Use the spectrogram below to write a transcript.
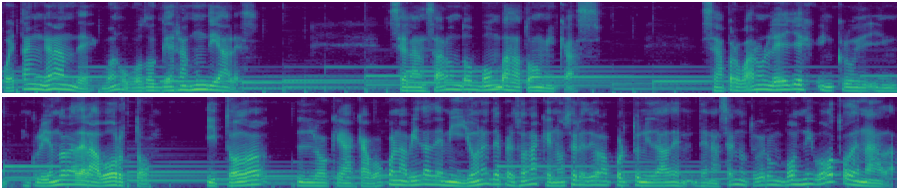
fue tan grande, bueno, hubo dos guerras mundiales, se lanzaron dos bombas atómicas, se aprobaron leyes incluyendo la del aborto y todo lo que acabó con la vida de millones de personas que no se les dio la oportunidad de, de nacer, no tuvieron voz ni voto de nada.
